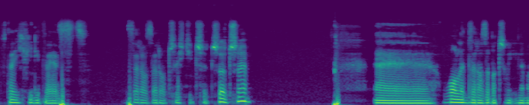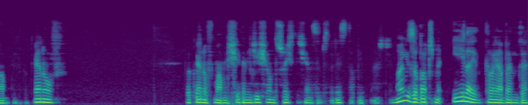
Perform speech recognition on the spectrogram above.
w tej chwili to jest 0,03333. E, Wallet, zaraz zobaczymy ile mam tych tokenów. Tokenów mam 76 415. No i zobaczmy ile to ja będę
